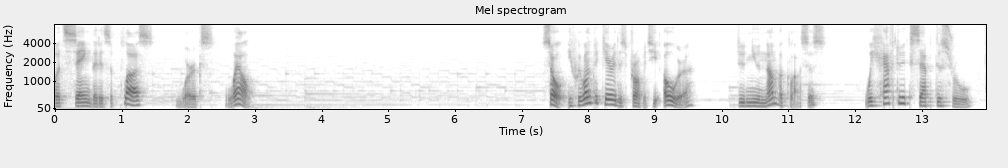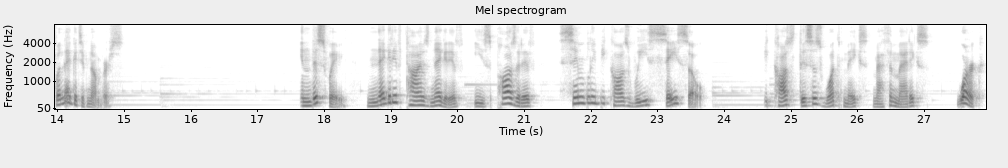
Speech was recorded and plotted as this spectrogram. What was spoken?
But saying that it's a plus works well. So, if we want to carry this property over to new number classes, we have to accept this rule for negative numbers. In this way, negative times negative is positive simply because we say so, because this is what makes mathematics work.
